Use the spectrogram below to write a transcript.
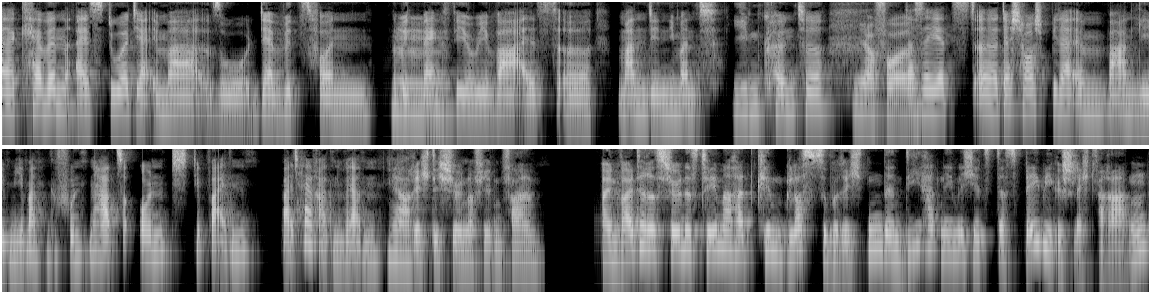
äh, Kevin als Stuart ja immer so der Witz von The Big hm. Bang Theory war als äh, Mann, den niemand lieben könnte. Ja, voll. Dass er jetzt äh, der Schauspieler im wahren Leben jemanden gefunden hat und die beiden bald heiraten werden. Ja, richtig schön auf jeden Fall. Ein weiteres schönes Thema hat Kim Gloss zu berichten, denn die hat nämlich jetzt das Babygeschlecht verraten.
